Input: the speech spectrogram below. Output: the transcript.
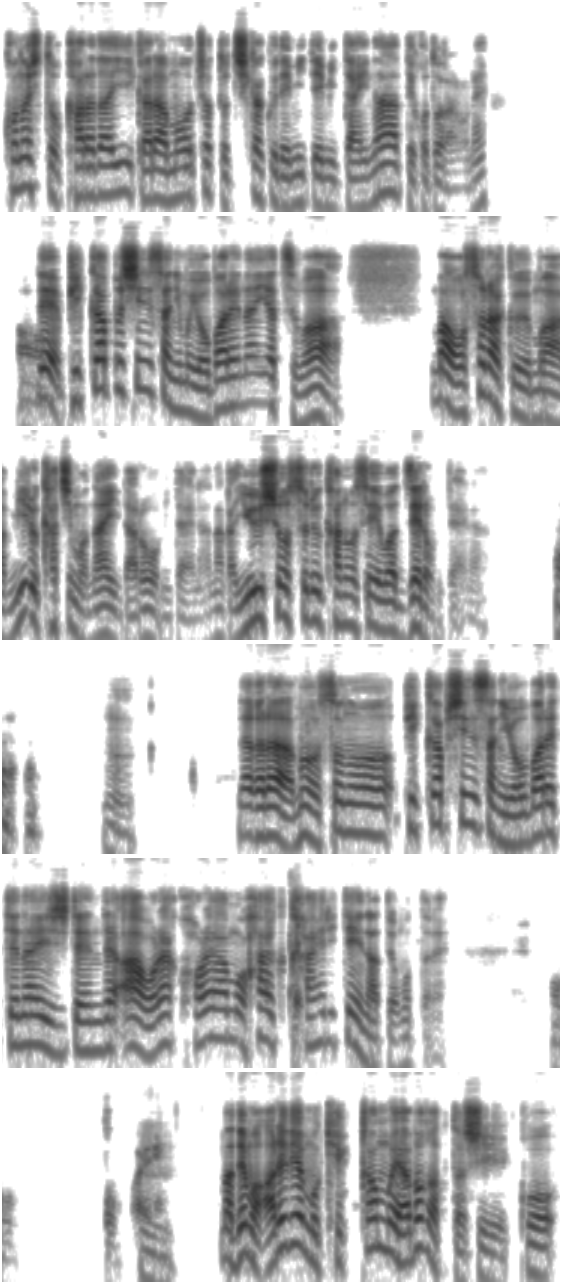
この人体いいからもうちょっと近くで見てみたいなってことなのね。ー、で、ピックアップ審査にも呼ばれないやつは、まあおそらくまあ見る価値もないだろうみたいな。なんか優勝する可能性はゼロみたいな。うん。だからもうそのピックアップ審査に呼ばれてない時点で、あ、俺はこれはもう早く帰りてえなって思ったね。そうんまあでもあれでも血管もやばかったし、こ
